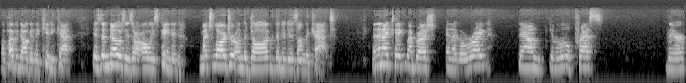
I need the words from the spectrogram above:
a puppy dog and the kitty cat is the noses are always painted much larger on the dog than it is on the cat. And then I take my brush and I go right down, give a little press there.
